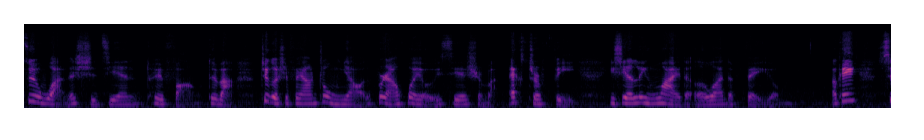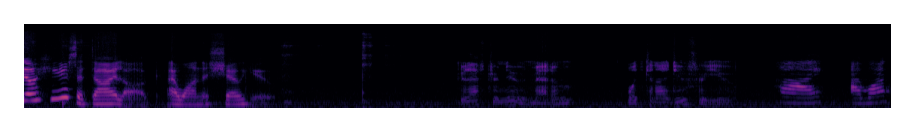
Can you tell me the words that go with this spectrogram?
最晚的时间退房，对吧？这个是非常重要的，不然会有一些什么 extra fee，一些另外的额外的费用。Okay, so here's a dialogue I want to show you. Good afternoon, madam. What can I do for you? Hi, I want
